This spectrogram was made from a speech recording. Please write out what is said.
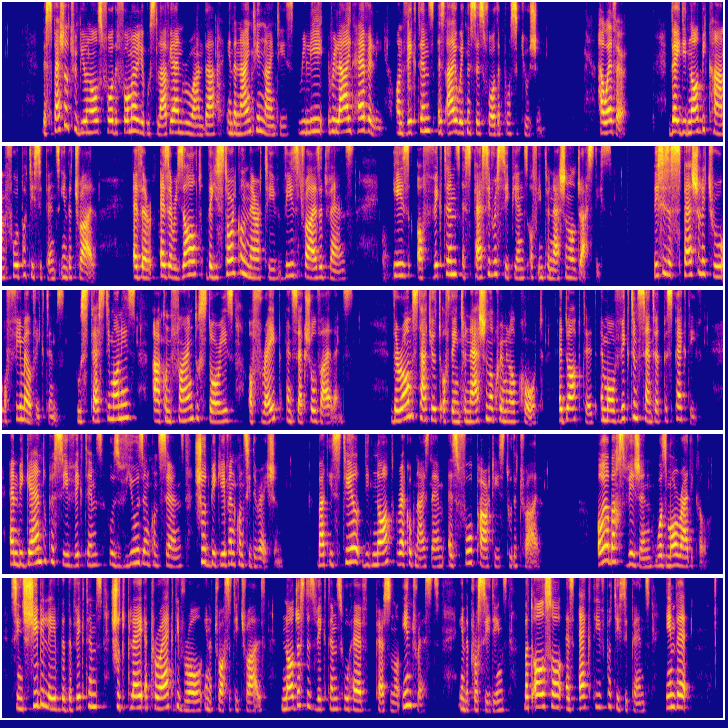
The special tribunals for the former Yugoslavia and Rwanda in the 1990s really relied heavily on victims as eyewitnesses for the prosecution. However, they did not become full participants in the trial as a, as a result, the historical narrative these trials advance is of victims as passive recipients of international justice. This is especially true of female victims whose testimonies are confined to stories of rape and sexual violence. The Rome Statute of the International Criminal Court adopted a more victim centered perspective and began to perceive victims whose views and concerns should be given consideration, but it still did not recognize them as full parties to the trial. Auerbach's vision was more radical, since she believed that the victims should play a proactive role in atrocity trials, not just as victims who have personal interests in the proceedings, but also as active participants in the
